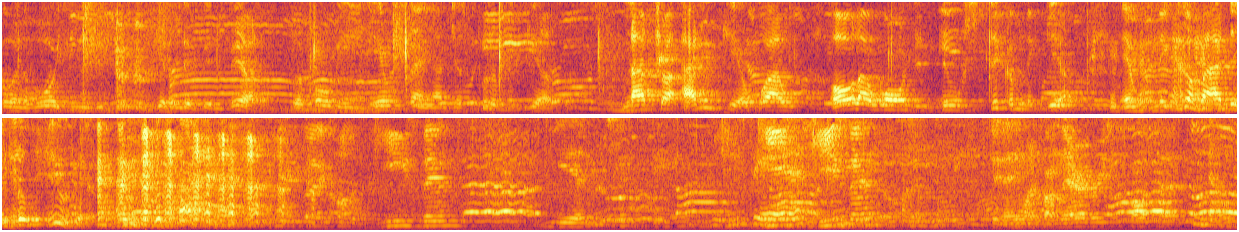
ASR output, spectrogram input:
go in the war union to get a little bit better. Before then, everything I just put them together. Not try. I didn't care why. All I wanted to do was stick them together, and when they come out, they look beautiful. Anybody call it Geese Bend? Yes. He's been. Geese Bend? Did anyone from there ever used to call it that? No.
